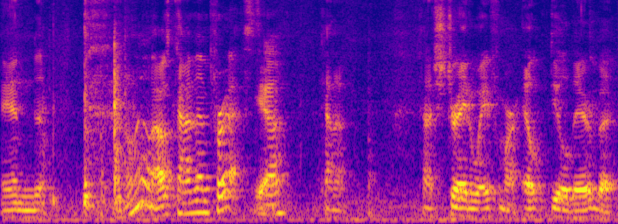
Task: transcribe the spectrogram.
and uh, I don't know, I was kind of impressed. Yeah. kind of kind of strayed away from our elk deal there, but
